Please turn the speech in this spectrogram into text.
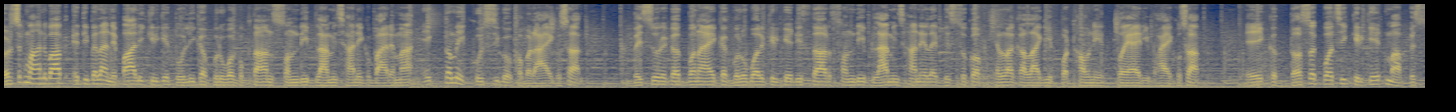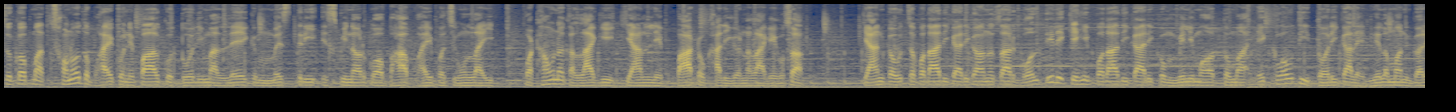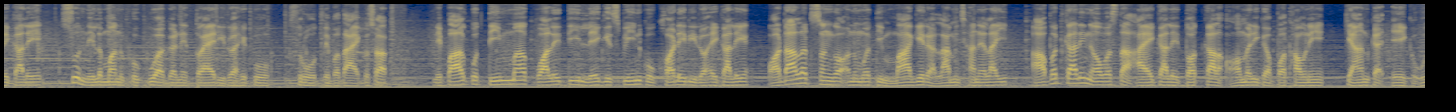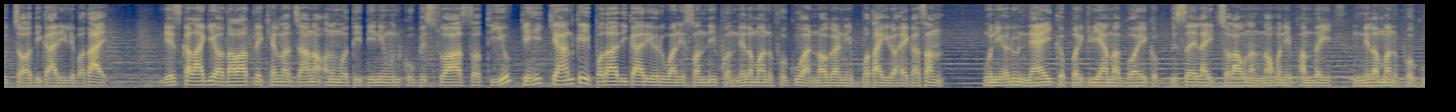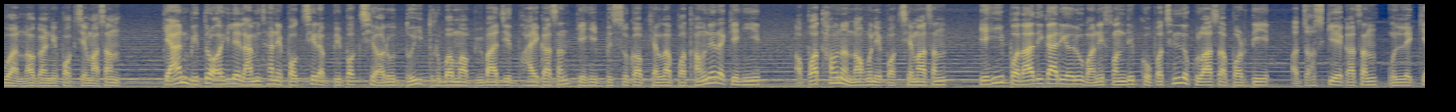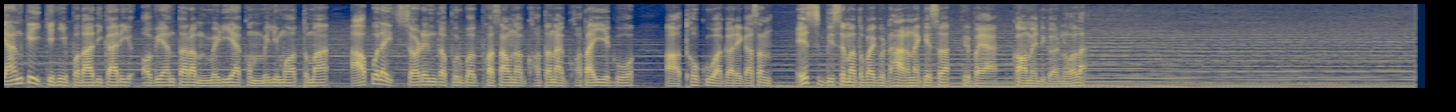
दर्शक महानुभाव यति बेला नेपाली क्रिकेट टोलीका पूर्व कप्तान सन्दीप लामिछानेको बारेमा एकदमै खुसीको खबर आएको छ। विश्व रेकर्ड बनाएका ग्लोबल क्रिकेट स्टार सन्दीप लामिछानेलाई विश्वकप खेल्नका लागि पठाउने तयारी भएको छ। एक दशकपछि क्रिकेटमा विश्वकपमा छनौट भएको नेपालको टोलीमा लेग मिस्त्री स्पिनरको अभाव भएपछि उनलाई पठाउनका लागि क्यानले बाटो खाली गर्न लागेको छ। क्यानका उच्च पदाधिकारीका अनुसार गल्तीले केही पदाधिकारीको मिलिमहत्वमा एकलौती तरिकाले निलम्बन गरेकाले सो निलम्बन फुकुवा गर्ने तयारी रहेको स्रोतले बताएको छ। नेपालको टिममा क्वालिटी लेग स्पिनको खडेरी रहेकाले अदालतसँग अनुमति मागेर लामिछानेलाई आपतकालीन अवस्था आएकाले तत्काल अमेरिका पठाउने क्यानका एक उच्च अधिकारीले बताए। देशका लागि अदालतले खेल्न जान अनुमति दिने उनको विश्वास थियो। केही क्यानकै पदाधिकारीहरू भने सन्दीपको निलम्बन फुकुवा नगर्ने बताइरहेका छन्। उनीहरू न्यायिक प्रक्रियामा गएको विषयलाई चलाउन नहुने भन्दै निलम्बन फुकुवा नगर्ने पक्षमा छन्। क्यानभित्र अहिले लामिछाने पक्ष र विपक्षीहरू दुई ध्रुवमा विभाजित भएका छन्। केही विश्वकप खेल्न पठाउने र केही पठाउन नहुने पक्षमा छन्। केही पदाधिकारीहरू भने सन्दीपको पछिल्लो खुलासाप्रति झस्किएका छन्। उनले क्यानकै केही पदाधिकारी अभियन्ता र मिडियाको मिलिमहत्वमा आफूलाई षड्यन्त्रपूर्वक फसाउन घटना घटाइएको थोकुवा गरेका छन्। यस विषयमा तपाईँको धारणा के छ? कृपया कमेन्ट गर्नुहोला।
